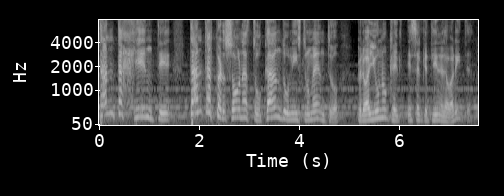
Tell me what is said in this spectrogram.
Tanta gente, tantas personas tocando un instrumento, pero hay uno que es el que tiene la varita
